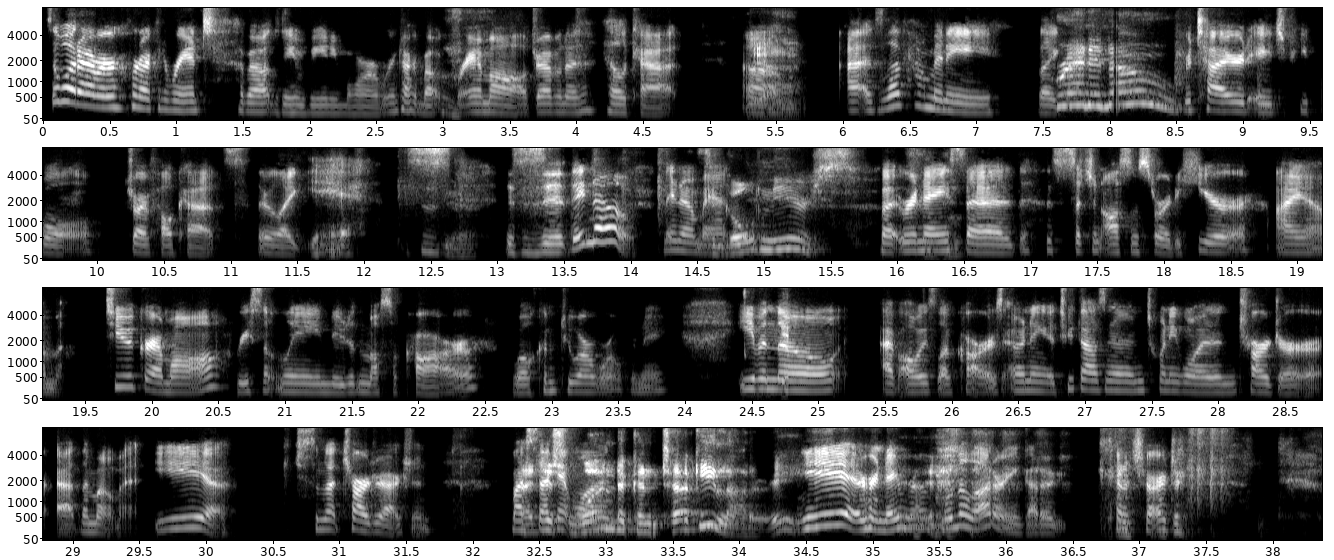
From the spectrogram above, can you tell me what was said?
So whatever, we're not going to rant about the DMV anymore. We're going to talk about grandma driving a Hellcat. Um, Yeah. I I love how many like Brandon, no. retired age people drive Hellcats. They're like, yeah, this is Yeah. this is it. They know, they know, It's the man. golden years. But Renee Mhm. said, This is such an awesome story to hear. I am to grandma, recently new to the muscle car. Welcome to our world, Renee. Even Yep. though I've always loved cars, owning a 2021 Charger at the moment. Yeah, get you some of that Charger action. My I second just one. the Kentucky lottery. Yeah, Renee won won the lottery and got a got a charger.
